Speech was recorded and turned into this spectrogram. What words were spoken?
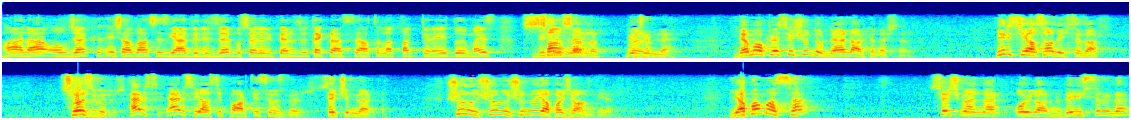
Hala olacak. İnşallah siz geldiğinizde bu söylediklerinizi tekrar size hatırlatmak gereği duymayız. Bir Son cümle, sorular. bir Buyurun. cümle. Demokrasi şudur değerli arkadaşlarım. Bir siyasal iktidar söz verir. Her her siyasi parti söz verir seçimlerde. Şunu şunu şunu yapacağım diye. Yapamazsa seçmenler oylarını değiştirirler.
